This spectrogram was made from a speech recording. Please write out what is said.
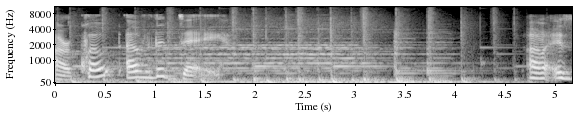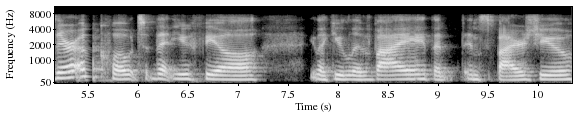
our quote of the day. Um, is there a quote that you feel like you live by that inspires you?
